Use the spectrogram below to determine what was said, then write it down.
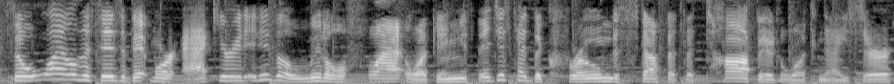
So while this is a bit more accurate, it is a little flat looking. If they just had the chromed stuff at the top, it'd look nicer.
